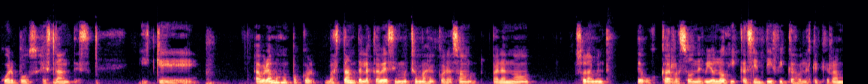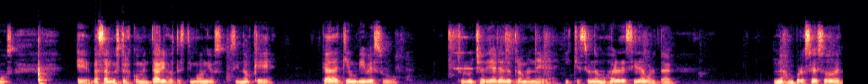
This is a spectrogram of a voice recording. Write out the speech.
cuerpos gestantes. Y que abramos un poco bastante la cabeza y mucho más el corazón para no solamente buscar razones biológicas, científicas o las que querramos eh, basar nuestros comentarios o testimonios, sino que cada quien vive su, su lucha diaria de otra manera y que si una mujer decide abortar, no es un proceso de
